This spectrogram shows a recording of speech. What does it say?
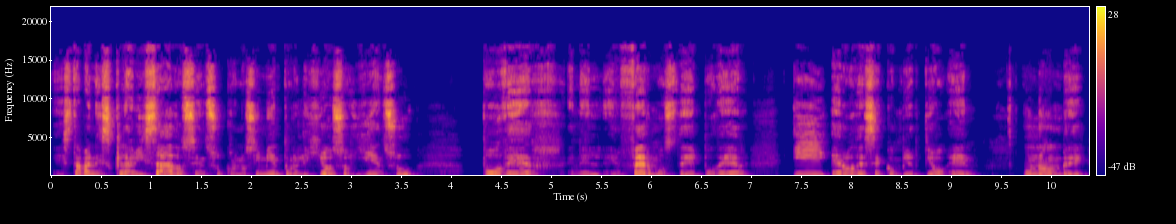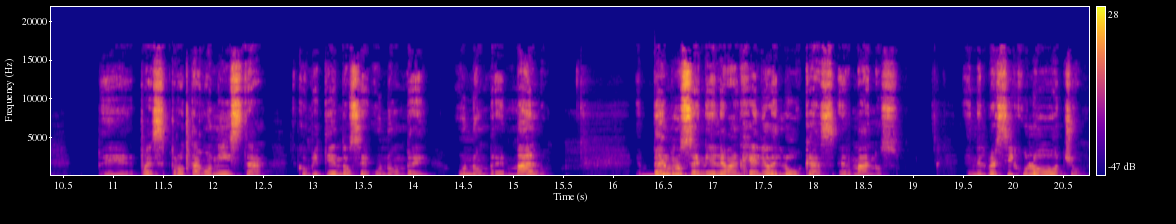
Estaban esclavizados en su conocimiento religioso y en su poder, en el enfermos de poder, y Herodes se convirtió en un hombre pues protagonista convirtiéndose un hombre, un hombre malo. Vemos en el Evangelio de Lucas, hermanos, en el versículo 8,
